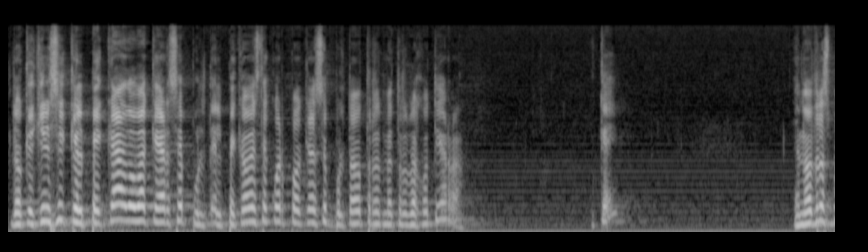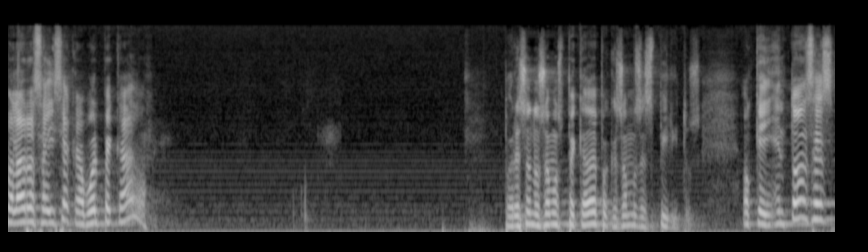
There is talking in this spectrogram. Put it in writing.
Lo que quiere decir que el pecado va a quedar sepultado, el pecado de este cuerpo va a quedar sepultado tres metros bajo tierra. ¿Ok? En otras palabras, ahí se acabó el pecado. Por eso no somos pecadores, porque somos espíritus. Ok, entonces,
